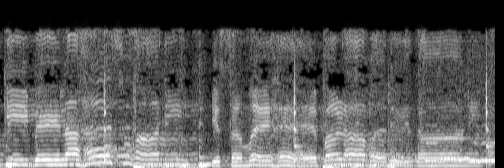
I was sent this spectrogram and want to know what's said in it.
की बेला है सुहानी ये समय है बड़ा वरदानी।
